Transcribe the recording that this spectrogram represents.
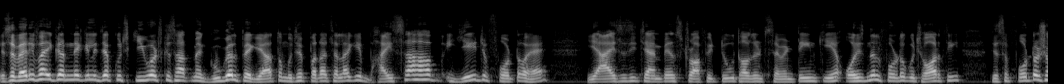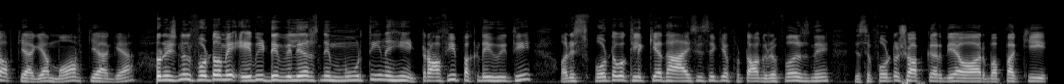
इसे वेरीफाई करने के लिए जब कुछ कीवर्ड्स के साथ मैं गूगल पे गया तो मुझे पता चला कि भाई साहब ये जो फ़ोटो है ये आईसीसी चैंपियंस ट्रॉफी 2017 की है। ओरिजिनल फ़ोटो कुछ और थी, जिसे फोटोशॉप किया गया मॉव किया गया। ओरिजिनल फ़ोटो में एबी डिविलियर्स ने मूर्ति नहीं ट्रॉफी पकड़ी हुई थी और इस फ़ोटो को क्लिक किया था आईसीसी के फोटोग्राफर्स ने, जिसे फोटोशॉप कर दिया और बप्पा की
